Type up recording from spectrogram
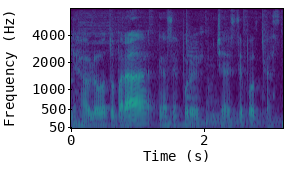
Les habló Otto Parada. Gracias por escuchar este podcast.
